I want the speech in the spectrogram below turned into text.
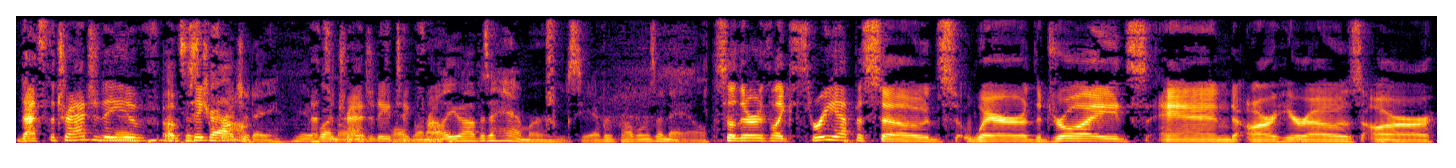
That's the tragedy of, of That's Fromm. tragedy. That's when the tragedy all, of Tig when Fromm. all you have is a hammer, you see every problem as a nail. So there's like three episodes where the droids and our heroes are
